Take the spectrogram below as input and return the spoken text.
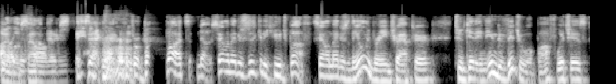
You I like love your salamanders. Exactly. For- but, but no, salamanders just get a huge buff. Salamanders are the only marine chapter to get an individual buff, which is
